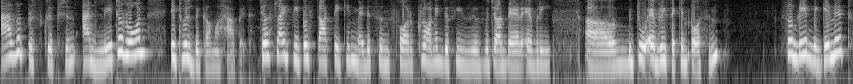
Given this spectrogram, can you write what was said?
as a prescription and later on it will become a habit. Just like people start taking medicines for chronic diseases which are there every uh, to every second person. So they begin it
